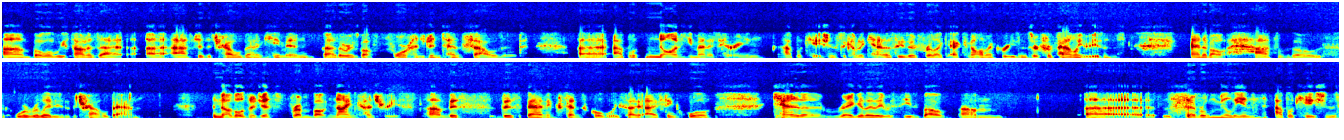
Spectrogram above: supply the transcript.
Um, but what we found is that uh, after the travel ban came in, uh, there was about 410,000 uh, app- non-humanitarian applications to come to Canada. So these are for like economic reasons or for family reasons, and about half of those were related to the travel ban. Now, those are just from about nine countries. Um, this this ban extends globally, so I, I think we'll Canada regularly receives about um, uh, several million applications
